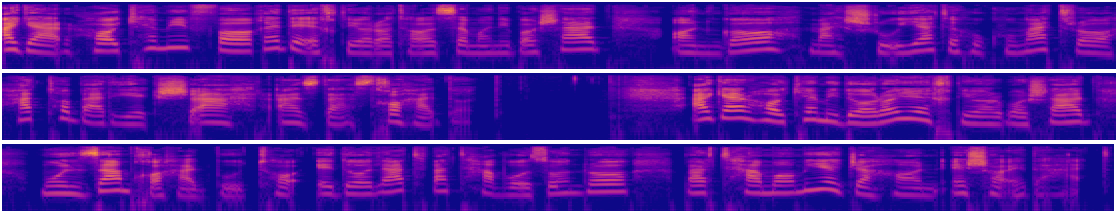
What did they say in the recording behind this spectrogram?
اگر حاکمی فاقد اختیارات آسمانی باشد، آنگاه مشروعیت حکومت را حتی بر یک شهر از دست خواهد داد. اگر حاکمی دارای اختیار باشد ملزم خواهد بود تا عدالت و توازن را بر تمامی جهان اشاعه دهد.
